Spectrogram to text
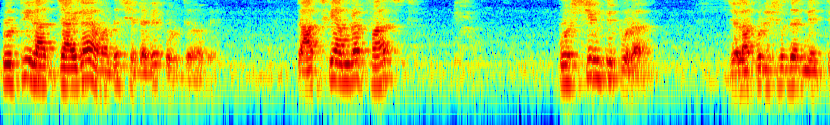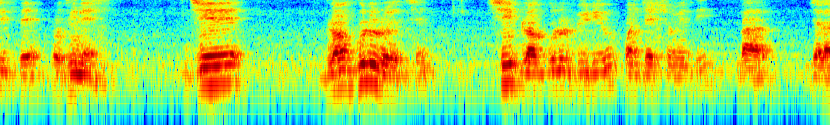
প্রতি রাত জায়গায় আমাদের সেটাকে করতে হবে। তো আজকে আমরা ফার্স্ট পশ্চিম ত্রিপুরা জেলা পরিষদের নেতৃত্বে অধীনে যে ব্লকগুলো রয়েছে, সেই ব্লকগুলোর ভিডিও পঞ্চায়েত সমিতি বা জেলা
